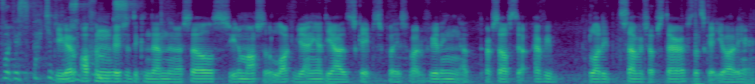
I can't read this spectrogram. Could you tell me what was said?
for dispatching Do you those often roots. visit the condemned in ourselves? You the master the lock. Have you any idea how to escape this place without revealing ourselves to every bloody savage upstairs? Let's get you out of here.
